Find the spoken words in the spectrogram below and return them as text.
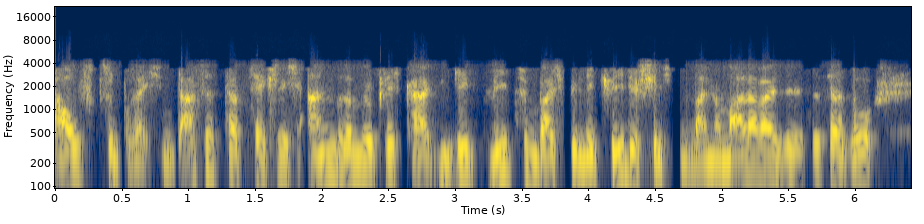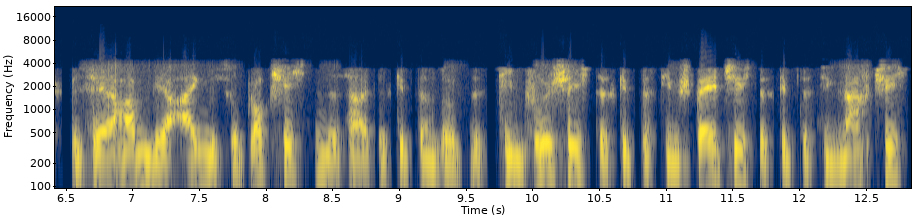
aufzubrechen, dass es tatsächlich andere Möglichkeiten gibt, wie zum Beispiel liquide Schichten. Weil normalerweise ist es ja so, bisher haben wir eigentlich so Blockschichten. Das heißt, es gibt dann so das Team Frühschicht, es gibt das Team Spätschicht, es gibt das Team Nachtschicht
